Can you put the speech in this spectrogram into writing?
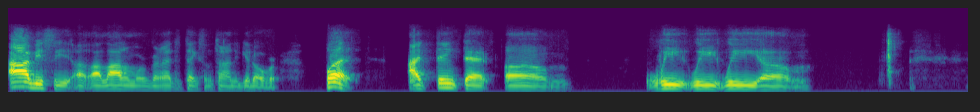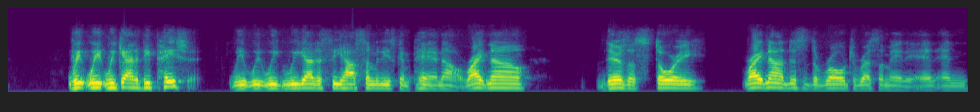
obviously, a, a lot of them are going to have to take some time to get over. But I think that um, we we we um we we, we got to be patient. We we we, we got to see how some of these can pan out. Right now, there's a story. Right now, this is the road to WrestleMania, and and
